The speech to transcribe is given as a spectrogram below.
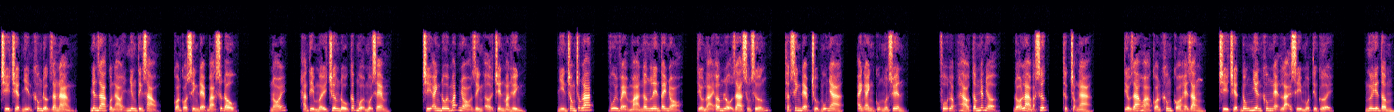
Chi triệt nhịn không được giang nàng, nhân ra quần áo nhưng tinh xảo, còn có xinh đẹp bạc sức đâu. Nói, hắn tìm mấy chương đồ cấp muội muội xem. Chí anh đôi mắt nhỏ dính ở trên màn hình. Nhìn trong chốc lát, vui vẻ mà nâng lên tay nhỏ, tiểu nại âm lộ ra sung sướng, thật xinh đẹp chụp mũ nha, anh anh cũng muốn xuyên. Phố lập hảo tâm nhắc nhở, đó là bạc sức, thực trọng Nga. Tiểu gia hỏa còn không có hé răng, chỉ triệt đông nhiên không nghẹn lại xì một tiếng cười. Ngươi yên tâm,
